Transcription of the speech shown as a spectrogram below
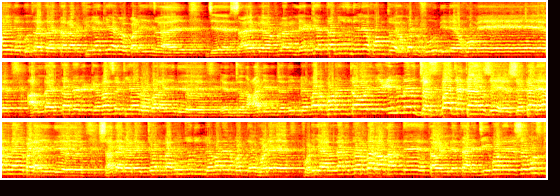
হইলে বোঝা যায় তার আর ফিরে কি আরও বাড়ি যায়। যে সাহেব আপনার লেখে তাবিজ দিলে কম তো এখন ফু দিলে কমে আল্লাহ তাদের ক্যাপাসিটি আরও বাড়াই দে। একজন আলিম যদি বেমার পড়েন, তাহলে ইলমের জজবা যেটা আছে সেটা আল্লাহ বাড়াই দে। সাধারণ একজন মানুষ যদি বেমারের মধ্যে পড়ে, পড়িয়া আল্লাহর দরবার ওখান দে, তাহলে তার জীবনের সমস্ত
